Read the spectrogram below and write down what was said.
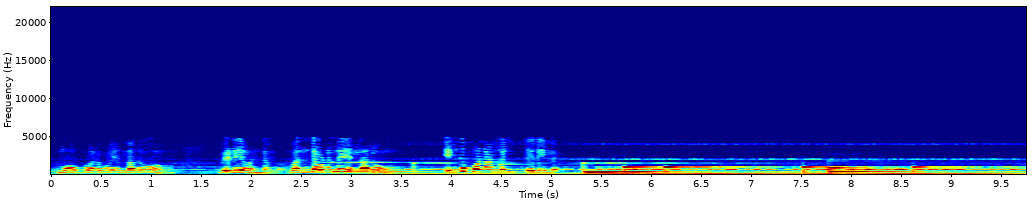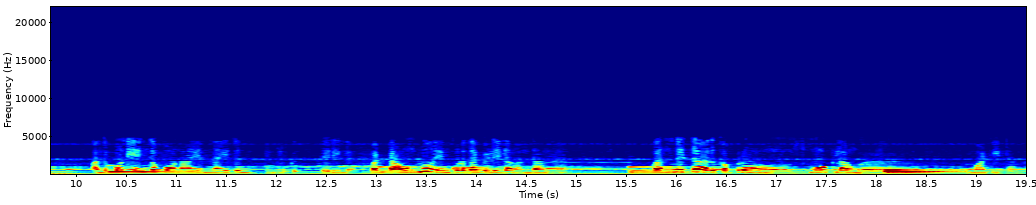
ஸ்மோக் வரவும் எல்லாரும் வெளியே வந்தாங்க. வந்த உடனே எல்லாரும் எங்க போனாங்கன்னு தெரியல. அந்த பொண்ணு எங்க போனா என்ன இதுன்னு எங்களுக்கு தெரியல. பட் அவங்களும் என் கூட தான் வெளியில வந்தாங்க. வந்துட்டு அதுக்கப்புறம் ஸ்மோக்ல அவங்க மாட்டிட்டாங்க.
